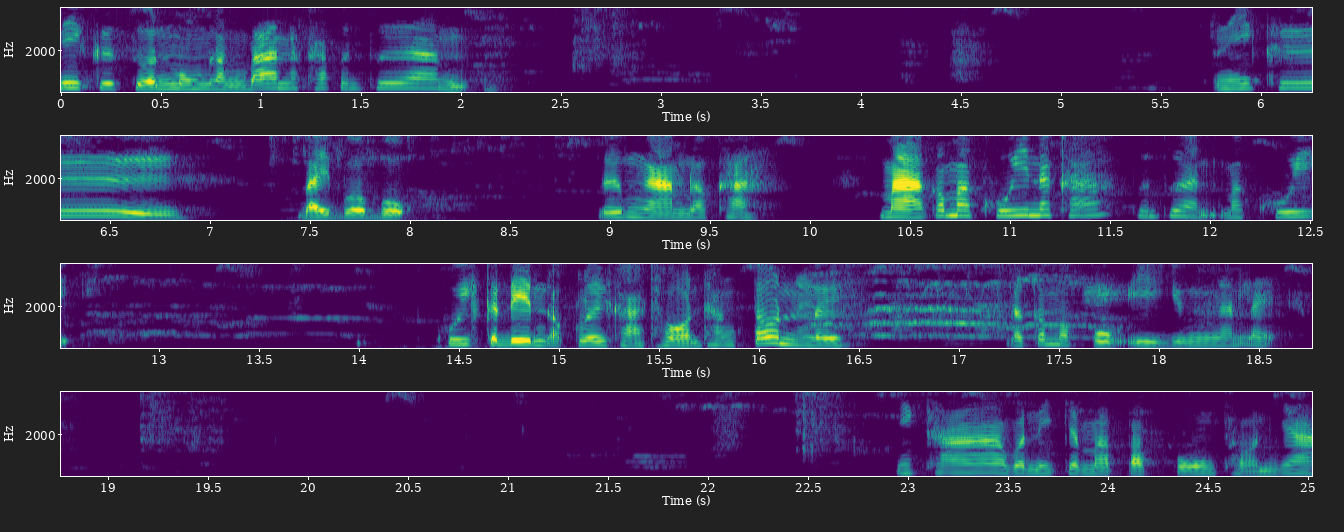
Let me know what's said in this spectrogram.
นี่คือสวนมุมหลังบ้านนะคะเพื่อนๆ นี่คือใบบัวบก เริ่มงามแล้วค่ะ หมาก็มาคุยนะคะ เพื่อนๆ มาคุย คุยกระเด็นออกเลยค่ะ ถอนทั้งต้นเลย แล้วก็มาปลูกอีกอยู่งั้นแหละ นี่ค่ะ วันนี้จะมาปรับปรุงถอนหญ้า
